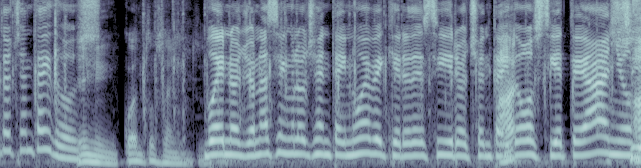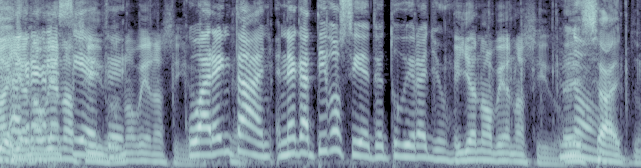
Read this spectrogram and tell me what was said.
182. Eh, ¿Cuántos años? Bueno, yo nací en el 89, quiere decir 82, 7 años. Sí, ella no había nacido, siete. no había nacido. 40 años. Negativo 7 tuviera yo. Ella no había nacido. No. Exacto.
